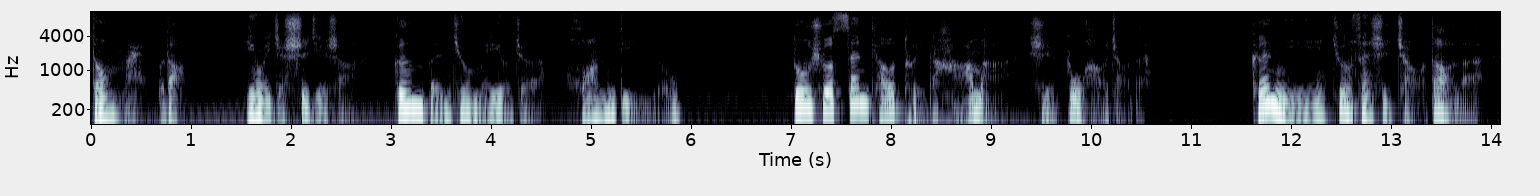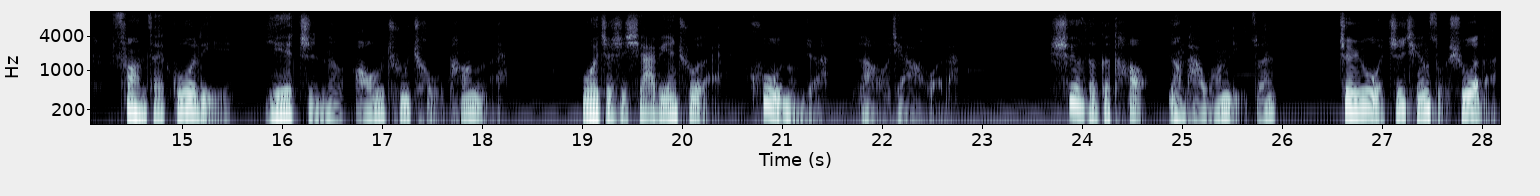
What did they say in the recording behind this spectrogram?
都买不到，因为这世界上根本就没有这黄底油。都说三条腿的蛤蟆是不好找的，可你就算是找到了，放在锅里也只能熬出臭汤来。我这是瞎编出来糊弄着老家伙的，设了个套，让他往里钻。正如我之前所说的，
